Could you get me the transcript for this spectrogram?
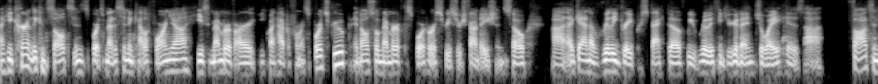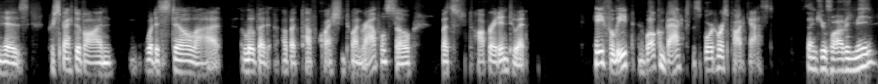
Uh, he currently consults in sports medicine in California. He's a member of our Equine High Performance Sports Group and also a member of the Sport Horse Research Foundation. So, uh, again, a really great perspective. We really think you're going to enjoy his uh, thoughts and his perspective on what is still uh, a little bit of a tough question to unravel. So, let's hop right into it. Hey, Philippe, and welcome back to the Sport Horse Podcast. Thank you for having me.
